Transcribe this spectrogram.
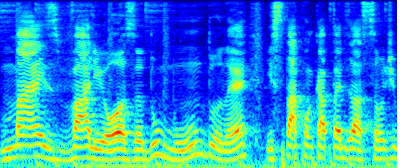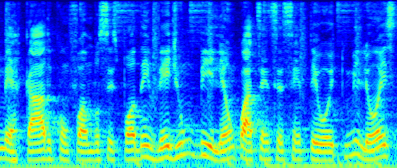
mais valiosa do mundo, né, está com a capitalização de mercado, conforme vocês podem ver, de 1 bilhão 468 milhões.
